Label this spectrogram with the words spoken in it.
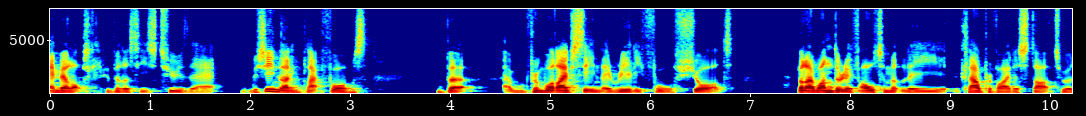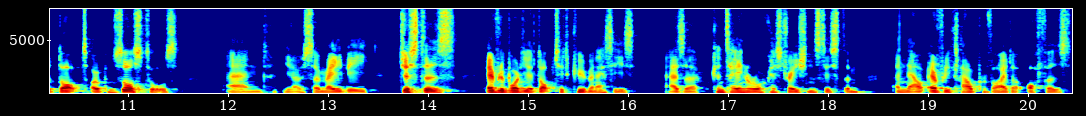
MLOps capabilities to their machine learning platforms. But uh, from what I've seen, they really fall short. But I wonder if ultimately cloud providers start to adopt open source tools and, you know, so maybe just as everybody adopted Kubernetes as a container orchestration system, and now every cloud provider offers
